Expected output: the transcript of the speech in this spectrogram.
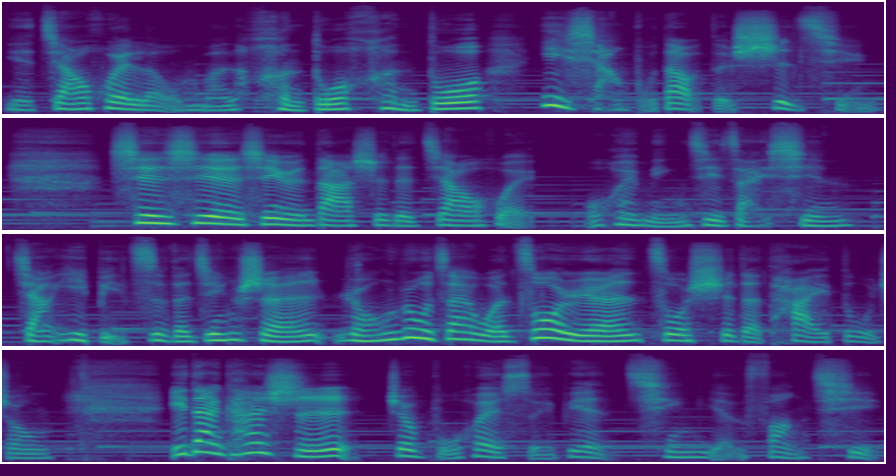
也教会了我们很多很多意想不到的事情。谢谢星云大师的教诲，我会铭记在心，将一笔字的精神融入在我做人做事的态度中。一旦开始，就不会随便轻言放弃。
